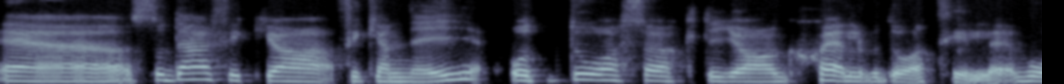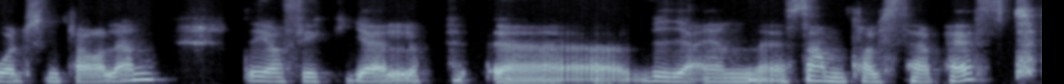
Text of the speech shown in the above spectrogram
Eh, så där fick jag, fick jag nej och då sökte jag själv då till vårdcentralen där jag fick hjälp eh, via en samtalsterapeut.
